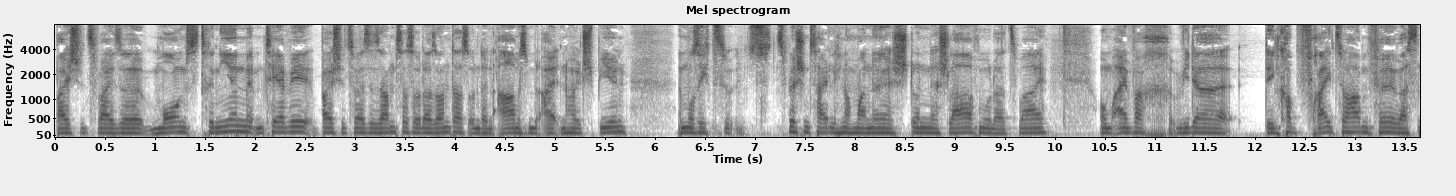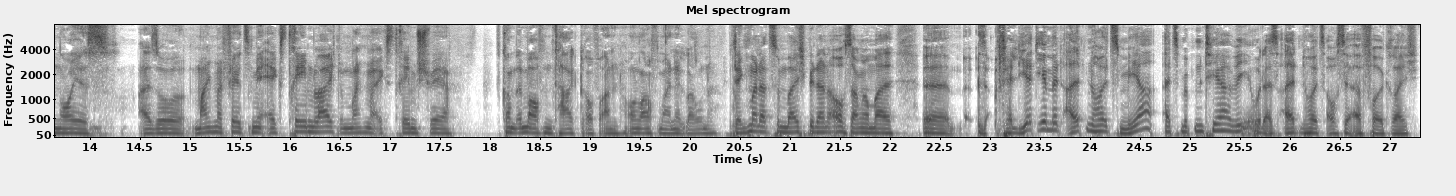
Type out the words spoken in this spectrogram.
beispielsweise morgens trainieren mit dem THW, beispielsweise samstags oder sonntags und dann abends mit Altenholz spielen. Dann muss ich zwischenzeitlich nochmal eine Stunde schlafen oder zwei, um einfach wieder den Kopf frei zu haben für was Neues. Also manchmal fällt es mir extrem leicht und manchmal extrem schwer. Kommt immer auf den Tag drauf an und auf meine Laune. Denkt man da zum Beispiel dann auch, sagen wir mal, äh, verliert ihr mit Altenholz mehr als mit dem THW oder ist Altenholz auch sehr erfolgreich?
